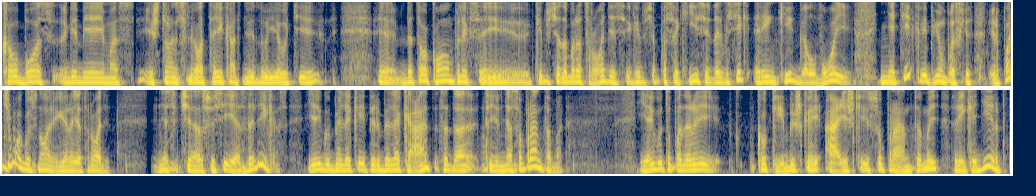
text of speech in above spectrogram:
kalbos gebėjimas ištransliuot tai ką viduj jauti. E, be to kompleksai kaip čia dabar atrodysi kaip čia pasakysi dar vis tiek renki galvoji ne tik kaip jum pasakyt ir pats žmogus nori gerai atrodyt nes čia susijęs dalykas. Jeigu bele kaip ir bele ką tada tai ir nesuprantama. Jeigu tu padarai kokybiškai aiškiai suprantamai reikia dirbt.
